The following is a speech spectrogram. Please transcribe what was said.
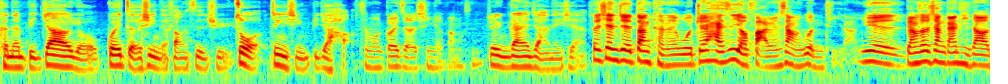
可能比较有规则性的方式去做进行比较好。什么规则性的方式？就你刚才讲的那些。所以现阶段可能我觉得还是有法源上的问题啦。因为比方说像刚提到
